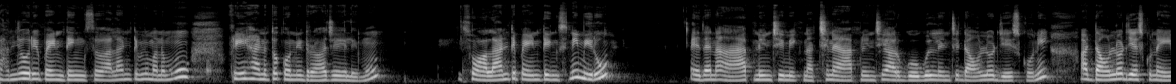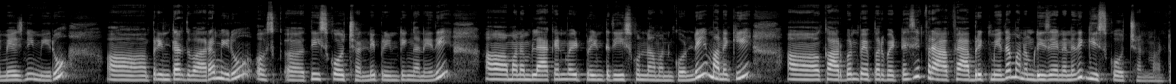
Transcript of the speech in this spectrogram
తంజూరి పెయింటింగ్స్ అలాంటివి మనము ఫ్రీ హ్యాండ్తో కొన్ని డ్రా చేయలేము. సో అలాంటి పెయింటింగ్స్ని మీరు ఏదైనా యాప్ నుంచి మీకు నచ్చిన యాప్ నుంచి ఆ గూగుల్ నుంచి డౌన్లోడ్ చేసుకొని ఆ డౌన్లోడ్ చేసుకున్న ఇమేజ్ని మీరు ప్రింటర్ ద్వారా మీరు తీసుకోవచ్చండి. ప్రింటింగ్ అనేది మనం బ్లాక్ అండ్ వైట్ ప్రింట్ తీసుకున్నాం అనుకోండి మనకి కార్బన్ పేపర్ పెట్టేసి ఫ్యా ఫ్యాబ్రిక్ మీద మనం డిజైన్ అనేది గీసుకోవచ్చు అనమాట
